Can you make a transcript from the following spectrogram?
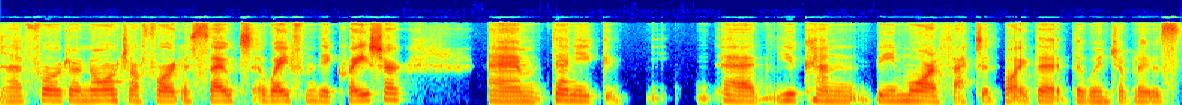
uh, further north or further south away from the equator, um, then you uh, you can be more affected by the, the winter blues.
